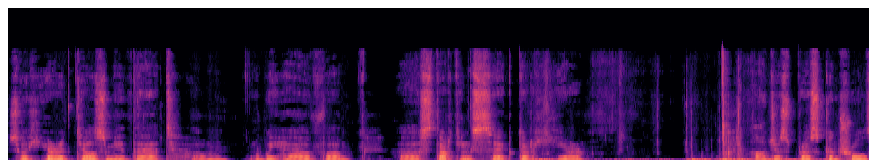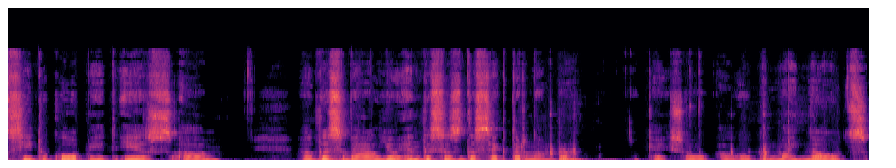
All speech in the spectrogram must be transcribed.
So here it tells me that um, we have um, a starting sector here. I'll just press Control C to copy it. Is um, uh, this value, and this is the sector number. Okay, so I'll open my notes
